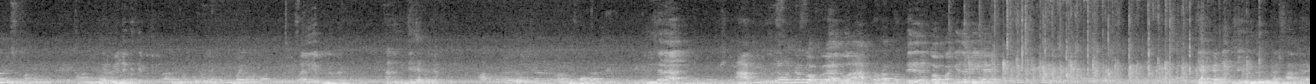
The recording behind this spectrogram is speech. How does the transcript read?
కూడా తీసుకున్నాను చూసారా ఆత్మకూరులో ఉండడం గొప్ప కాదు ఆత్మ తత్వం తెలియడం గొప్ప. ఏదో ఎక్కడి నుంచి? ఇప్పుడు నా సాగర్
